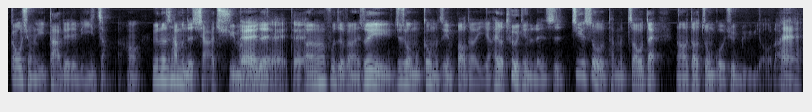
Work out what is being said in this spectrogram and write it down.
高雄一大堆的里长哈，因为那是他们的辖区嘛，对不对？对对，啊，负责范围，所以就是我们跟我们之前报道一样，还有特定的人士接受他们招待，然后到中国去旅游了。哎，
